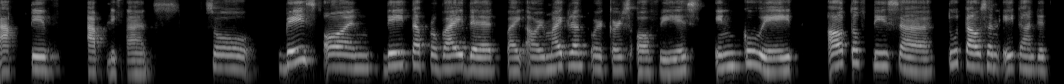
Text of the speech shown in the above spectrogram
active applicants. So based on data provided by our Migrant Workers Office in Kuwait, out of these uh, 2,849,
